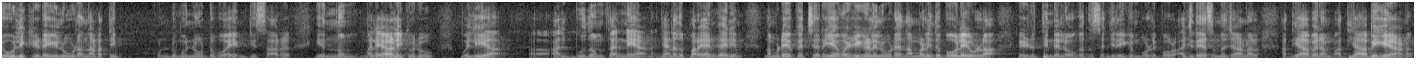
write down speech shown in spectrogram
ജോലിക്കിടയിലൂടെ നടത്തി കൊണ്ട് മുന്നോട്ട് പോയ എം ടി സാറ് എന്നും മലയാളിക്കൊരു വലിയ അത്ഭുതം തന്നെയാണ്. ഞാനത് പറയാൻ കാര്യം നമ്മുടെയൊക്കെ ചെറിയ വഴികളിലൂടെ നമ്മൾ ഇതുപോലെയുള്ള എഴുത്തിന്റെ ലോകത്ത് സഞ്ചരിക്കുമ്പോൾ ഇപ്പോൾ അജിതയെ സംബന്ധിച്ചാണ് അധ്യാപനം അധ്യാപികയാണ്.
